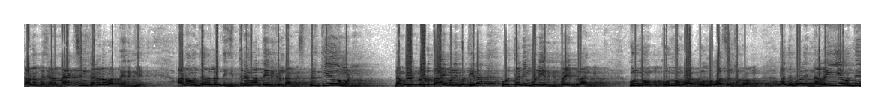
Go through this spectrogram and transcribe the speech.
கன்னடம் பேசுறீங்க? மேக்ஸிமம் கன்னட வார்த்தை இருக்கு. ஆனால் வந்து அதில் வந்து இத்தனை வார்த்தை இருக்குன்றாங்க. பிரத்யேக மொழி. நம்ம எங்களோட தாய்மொழி பார்த்தீங்கன்னா ஒரு தனி மொழி இருக்கு. ட்ரைப் லாங்குவேஜ் குருமா குருமா குரும குடும்ப பாஷைன்னு சொல்றாங்க. அது போல நிறைய வந்து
